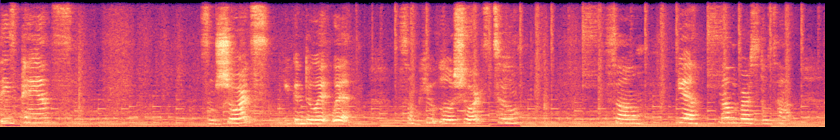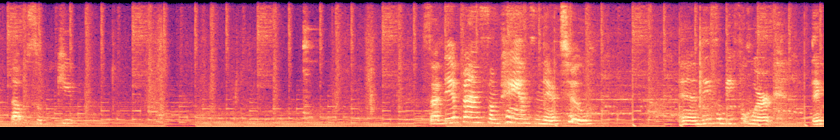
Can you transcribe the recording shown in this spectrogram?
these pants, some shorts. You can do it with some cute little shorts too. So yeah, another versatile top. That was super cute. So I did find some pants in there too. And these will be for work. They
